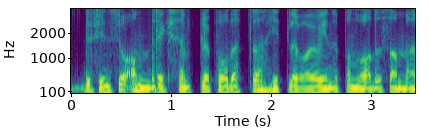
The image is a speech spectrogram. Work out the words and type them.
det finnes jo andre eksempler på dette. Hitler var jo inne på noe av det samme,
